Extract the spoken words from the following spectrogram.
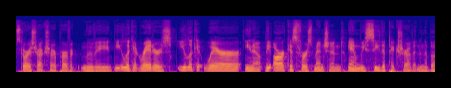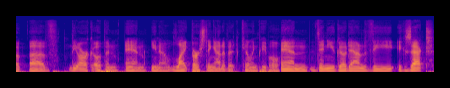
story structure, a perfect movie. You look at Raiders, you look at where, you know, the ark is first mentioned, and we see the picture of it in the book of the ark open and, you know, light bursting out of it, killing people. And then you go down to the exact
